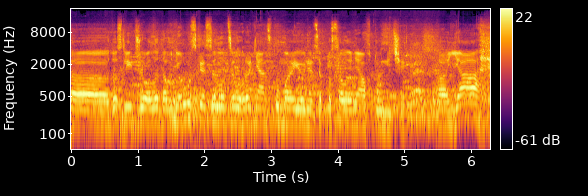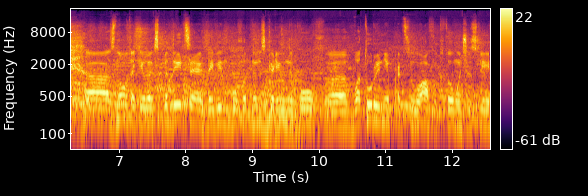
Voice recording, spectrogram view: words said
е, досліджували давньоруське село, це у Гроднянському районі, це поселення Автунічі. Е, я е, знов таки в експедиціях, де він був одним з керівників е, в Батурині працював, в тому числі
